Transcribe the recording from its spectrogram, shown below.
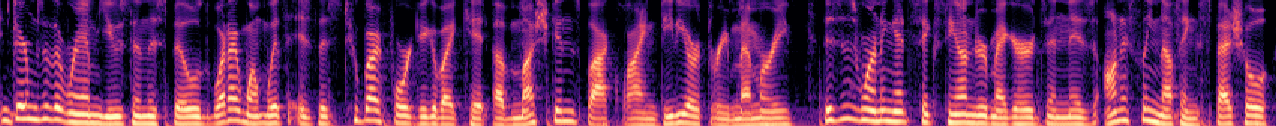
In terms of the RAM used in this build, what I went with is this 2x4GB kit of Mushkin's Blackline DDR3 memory. This is running at 1600 MHz and is honestly nothing special.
